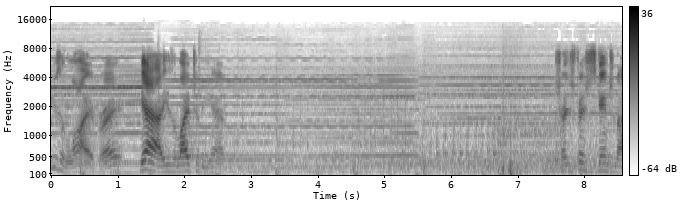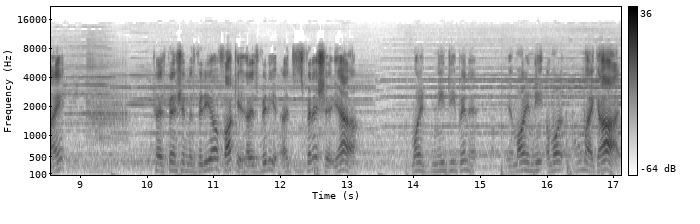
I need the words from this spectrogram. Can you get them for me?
He's alive, right? Yeah, he's alive to the end. Should I just finish this game tonight? Should I finish it in this video? Fuck it, I just video, I just finish it. Yeah, I'm already knee deep in it. Yeah, I'm already knee. I'm already, Oh my god,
